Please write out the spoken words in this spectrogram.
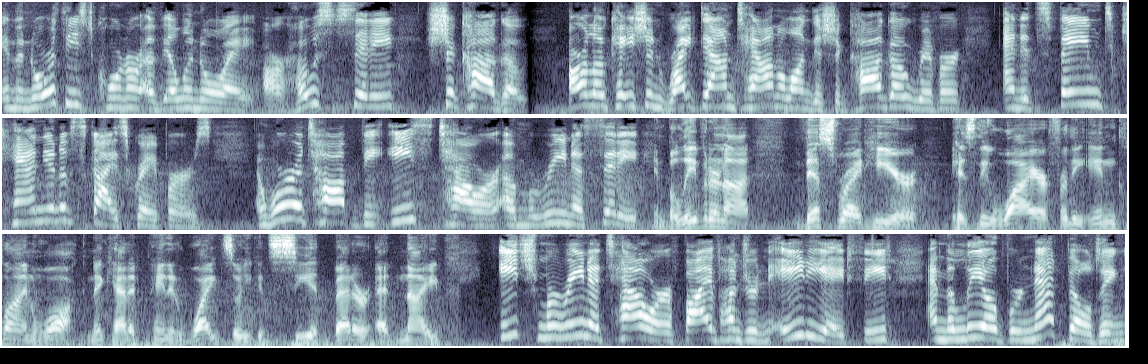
in the northeast corner of Illinois, our host city, Chicago. Our location right downtown along the Chicago River and its famed canyon of skyscrapers. And we're atop the east tower of Marina City. And believe it or not, this right here is the wire for the incline walk. Nik had it painted white so he could see it better at night. Each Marina Tower 588 feet, and the Leo Burnett Building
